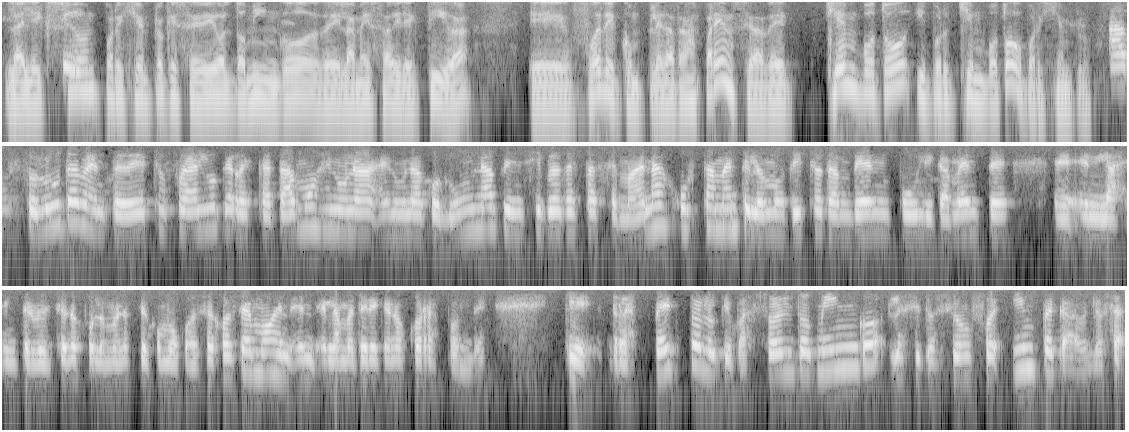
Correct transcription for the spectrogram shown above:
La elección, por ejemplo, que se dio el domingo de la mesa directiva, eh, fue de completa transparencia, de quién votó y por quién votó, por ejemplo. Absolutamente, de hecho fue algo que rescatamos en una en una columna a principios de esta semana, justamente lo hemos dicho también públicamente eh, en las intervenciones, por lo menos que como consejo hacemos en, la materia que nos corresponde, que respecto a lo que pasó el domingo, la situación fue impecable, o sea,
